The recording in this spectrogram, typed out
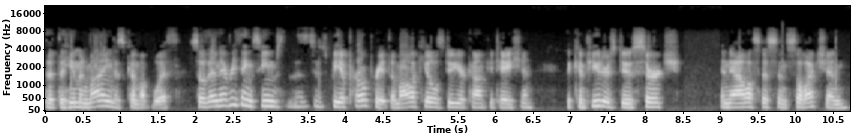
that the human mind has come up with. So then everything seems to be appropriate. The molecules do your computation, the computers do search, analysis, and selection.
